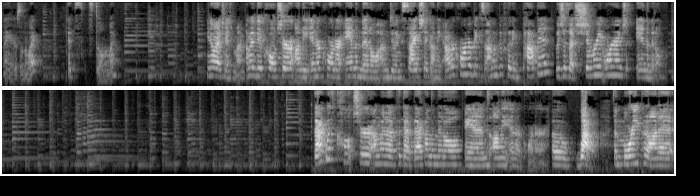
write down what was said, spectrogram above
My hair's in the way. It's still in the way. You know what, I changed my mind. I'm gonna do Culture on the inner corner and the middle. I'm doing Side Chick on the outer corner because I'm gonna be putting Poppin', which is that shimmery orange, in the middle. Back with Culture, I'm gonna put that back on the middle and on the inner corner. Oh, wow. The more you put on it,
